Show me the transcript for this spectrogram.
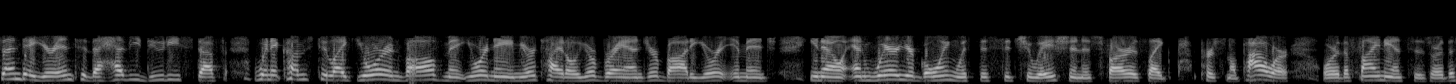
Sunday, you're into the heavy duty stuff when it comes to like your involvement your name, your title, your brand, your body, your image, you know, and where you're going with this situation as far as like personal power or the finances or the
